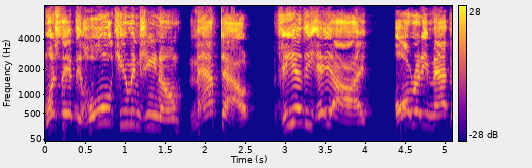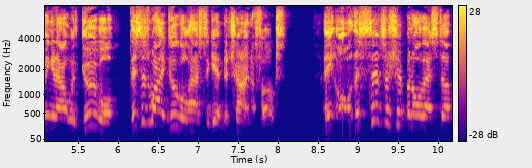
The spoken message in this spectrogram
Once they have the whole human genome mapped out via the AI, already mapping it out with Google, this is why Google has to get into China, folks. I mean, all the censorship and all that stuff,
